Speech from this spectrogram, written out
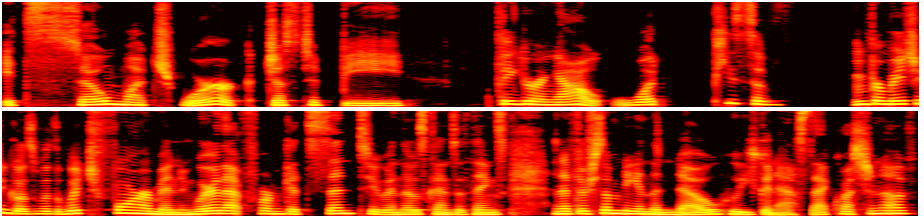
It's so much work just to be figuring out what piece of information goes with which form and where that form gets sent to and those kinds of things. And if there's somebody in the know who you can ask that question of,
